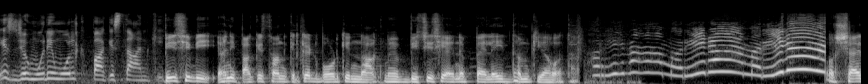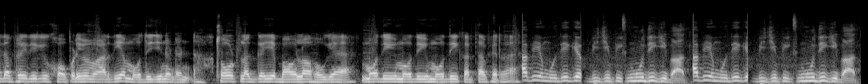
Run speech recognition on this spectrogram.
इस जमहूरी मुल्क पाकिस्तान की। पीसीबी यानी पाकिस्तान क्रिकेट बोर्ड की नाक में बीसीसीआई ने पहले ही दम किया हुआ था। और शायद अफरीदी की खोपड़ी में मार दिया मोदी जी ने डंडा। चोट लग गई है बावला हो गया है। मोदी मोदी मोदी करता फिर रहा है। अब ये मोदी के बीजेपी मोदी की बात। अब ये मोदी के बीजेपी मोदी की बात।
